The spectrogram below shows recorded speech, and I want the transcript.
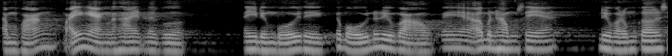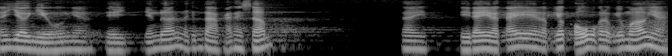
Tầm khoảng 7 ngàn là thay là vừa. Đi đường bụi thì cái bụi nó đi vào cái ờ, ở bên hông xe đi vào động cơ nó sẽ dơ nhiều hơn nha. Thì dẫn đến là chúng ta phải thay sớm. Đây, thì đây là cái lọc gió cũ và cái lọc gió mới nha.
